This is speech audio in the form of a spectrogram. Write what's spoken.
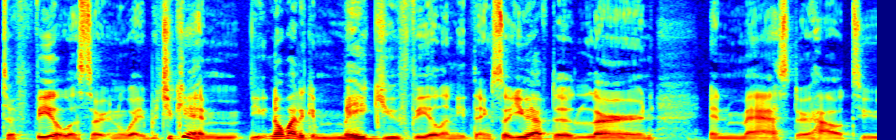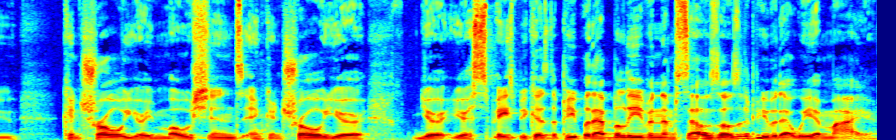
to feel a certain way. But you can't, you, nobody can make you feel anything. So you have to learn and master how to control your emotions and control your your your space because the people that believe in themselves those are the people that we admire.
